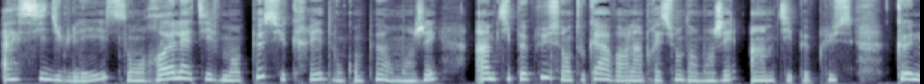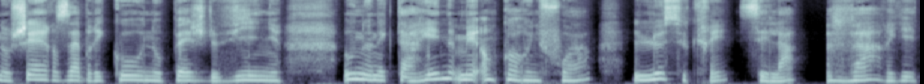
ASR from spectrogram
acidulés, sont relativement peu sucrés, donc on peut en manger un petit peu plus, en tout cas avoir l'impression d'en manger un petit peu plus que nos chers abricots, nos pêches de vigne ou nos nectarines. Mais encore une fois, le secret, c'est la variété.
